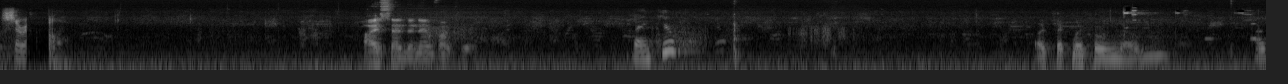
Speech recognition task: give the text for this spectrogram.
Sarah. I send an invite here. Thank you. I check my phone now. I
